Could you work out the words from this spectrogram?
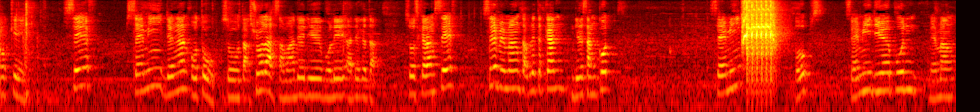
ok save semi dengan auto. So tak sure lah sama ada dia boleh ada ke tak. So sekarang save save memang tak boleh tekan dia sangkut semi oops semi dia pun memang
